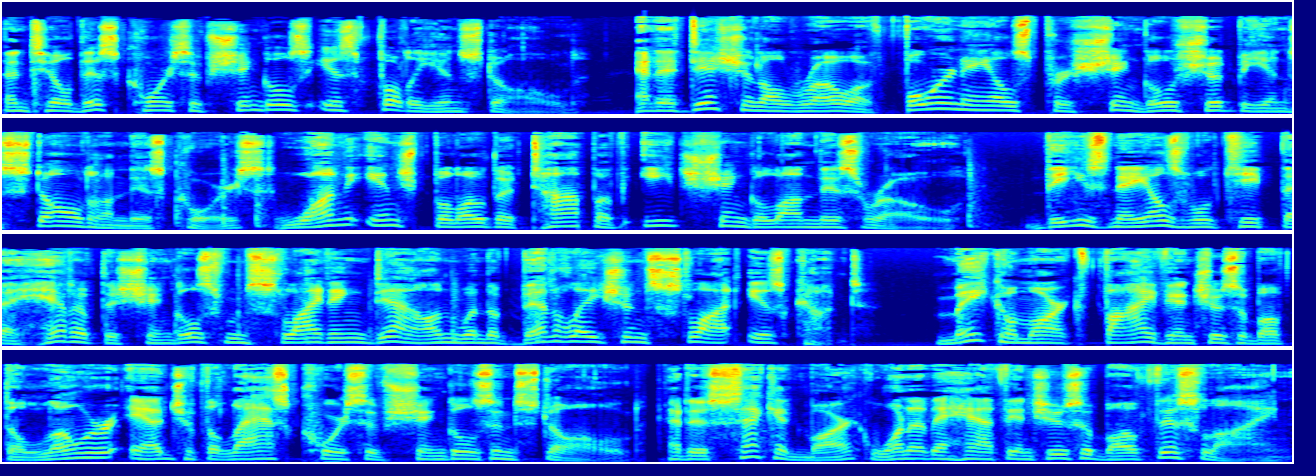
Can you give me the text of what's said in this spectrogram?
until this course of shingles is fully installed. An additional row of four nails per shingle should be installed on this course, one inch below the top of each shingle on this row. These nails will keep the head of the shingles from sliding down when the ventilation slot is cut. Make a mark 5 inches above the lower edge of the last course of shingles installed, and a second mark 1.5 inches above this line.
